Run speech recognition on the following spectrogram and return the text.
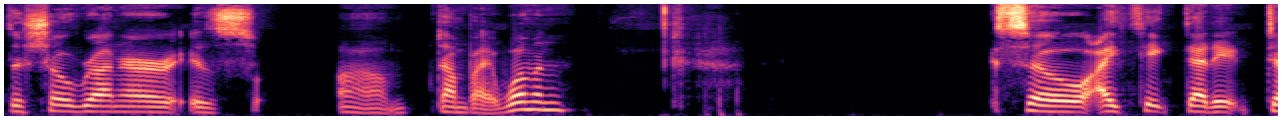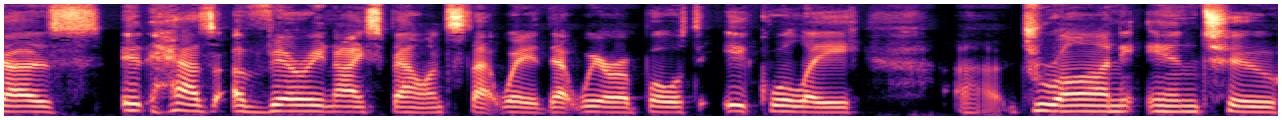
the showrunner is um, done by a woman. So I think that it does, it has a very nice balance that way that we are both equally uh, drawn into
